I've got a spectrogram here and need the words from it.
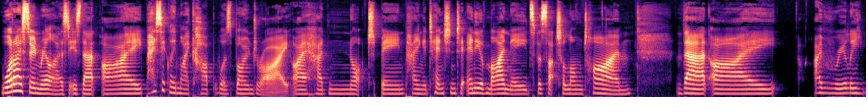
What I soon realized is that I basically, my cup was bone dry. I had not been paying attention to any of my needs for such a long time. that I I really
